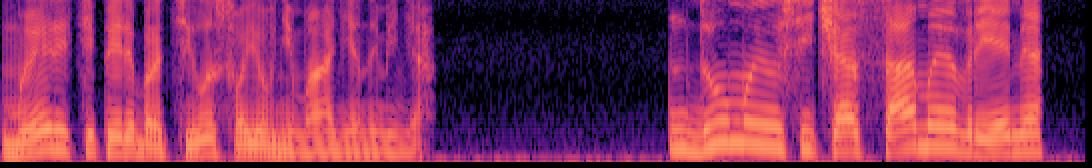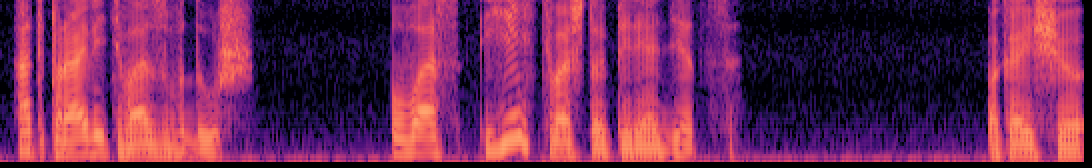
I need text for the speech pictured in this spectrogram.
Мэри теперь обратила свое внимание на меня. «Думаю, сейчас самое время отправить вас в душ», у вас есть во что переодеться?» Пока еще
